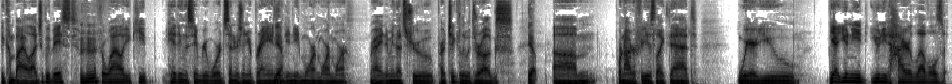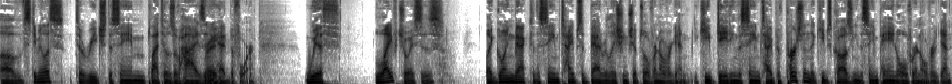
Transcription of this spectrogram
become biologically based. After a while, you keep hitting the same reward centers in your brain, Yeah. and you need more and more and more. Right? I mean, that's true, particularly with drugs. Yep. Um, pornography is like that, where you, yeah, you need you need higher levels of stimulus to reach the same plateaus of highs that you had before. With life choices, like going back to the same types of bad relationships over and over again. You keep dating the same type of person that keeps causing you the same pain over and over again.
